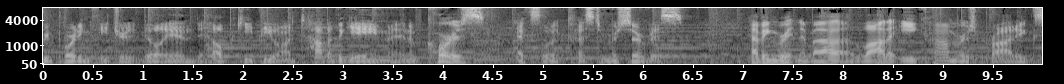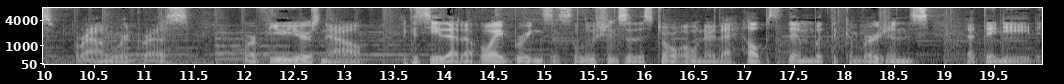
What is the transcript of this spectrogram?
reporting features built in to help keep you on top of the game, and of course, excellent customer service. Having written about a lot of e commerce products around WordPress for a few years now, I can see that Ahoy brings the solutions to the store owner that helps them with the conversions that they need.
